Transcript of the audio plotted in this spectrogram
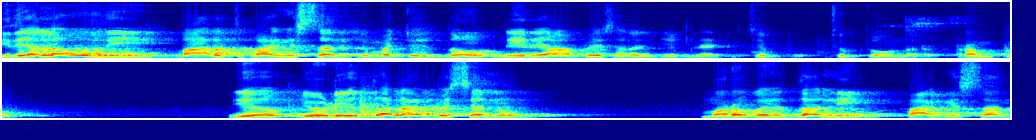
ఇది ఎలా ఉంది? భారత్ పాకిస్తాన్కి మధ్య యుద్ధం నేనే ఆపేశానని చెప్పినట్టు చెప్పు చెప్తూ ఉన్నారు ట్రంప్. ఏ ఏడు యుద్ధాలు ఆపేశాను. మరొక యుద్ధాన్ని పాకిస్తాన్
